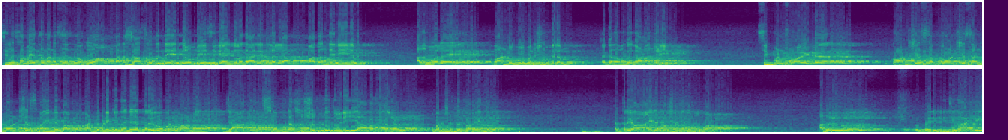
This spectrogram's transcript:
ചില സമയത്ത് മനസ്സ് നോക്കുക മനഃശാസ്ത്രത്തിന്റെ ഏറ്റവും ബേസിക് ആയിട്ടുള്ള കാര്യങ്ങളെല്ലാം പതഞ്ജലിയിലും അതുപോലെ മാണ്ഡൂക്യ ഉപനിഷത്തിലും ഒക്കെ നമുക്ക് കാണാൻ കഴിയും. Sigmund Freud conscious sub conscious unconscious mind കണ്ടുപിടിക്കുന്നതിന് എത്രയോ മുൻപാണ് ജാഗ്രത സ്വപ്ന സുഷുപ്തി തുരീയ അവസ്ഥകൾ ഉപനിഷത്തിൽ പറയുന്നത്. എത്രയോ ആയിരം വർഷങ്ങൾക്ക് മുമ്പാണ്. അതൊരു പെരുപ്പിച്ച് കാട്ടിയ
